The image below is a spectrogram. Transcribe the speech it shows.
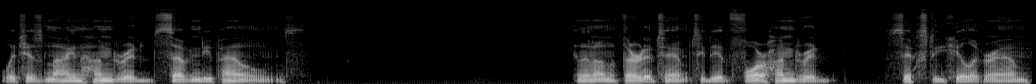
which is 970 pounds. And then on the third attempt, he did 460 kilogram,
